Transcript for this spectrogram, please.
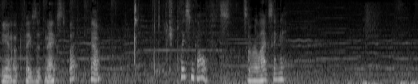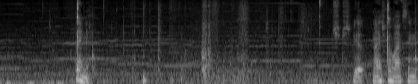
you know, to fix it next, but, you know, play some golf. It's, it's a relaxing thing. Should just be a nice, relaxing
